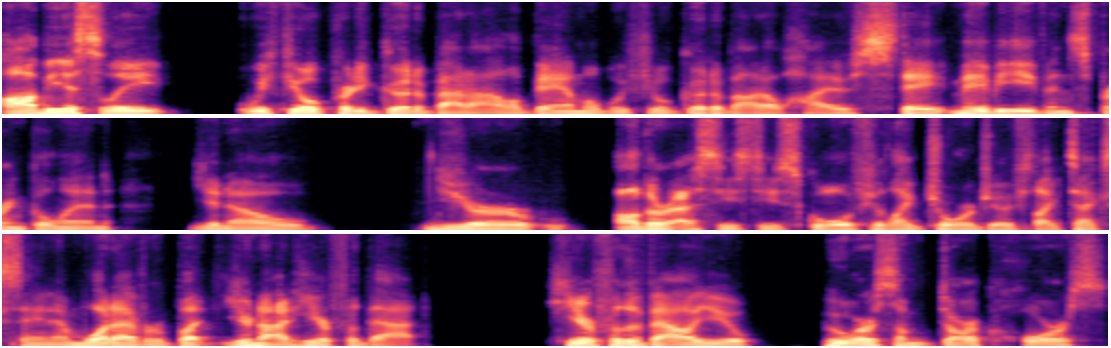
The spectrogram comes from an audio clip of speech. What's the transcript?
obviously, we feel pretty good about Alabama. We feel good about Ohio State. Maybe even sprinkle in, you know, your other SEC school if you like Georgia, if you like Texas A&M, whatever. But you're not here for that. Here for the value. Who are some dark horse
